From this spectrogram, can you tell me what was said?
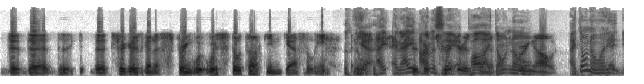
the the the, the trigger is going to spring. We're, we're still talking gasoline. yeah, I, and I The- the honestly, trigger is Paul, I don't know. spring out. I don't know what it,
